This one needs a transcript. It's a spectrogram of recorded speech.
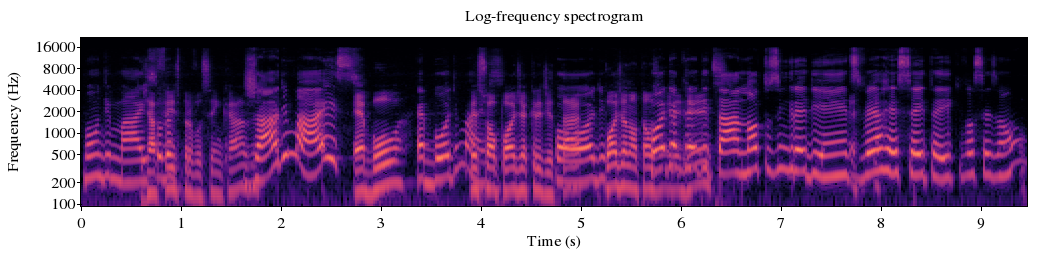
Bom demais. Já Toda- fez para você em casa? Já demais. É boa? É boa O demais. pessoal pode acreditar? Pode. Pode anotar os Pode ingredientes? acreditar, anota os ingredientes, vê a receita aí que vocês vão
